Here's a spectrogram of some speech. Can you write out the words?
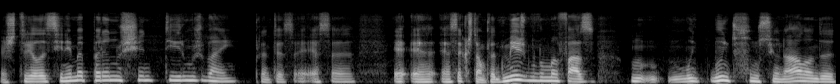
a estrela de cinema para nos sentirmos bem. Portanto, essa, essa, é, é, essa questão. Portanto, mesmo numa fase muito, muito funcional, onde,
